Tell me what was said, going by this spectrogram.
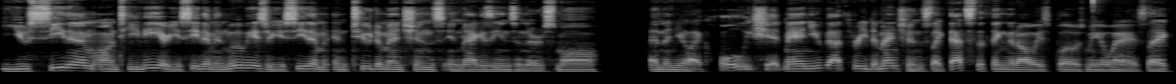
you see them on TV or you see them in movies or you see them in two dimensions in magazines and they're small and then you're like holy shit man you got three dimensions like that's the thing that always blows me away it's like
